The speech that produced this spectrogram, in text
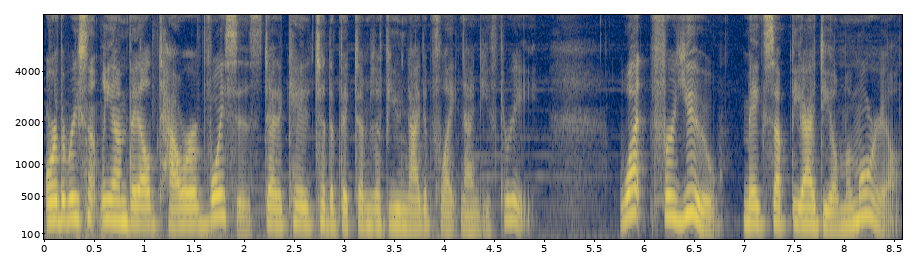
or the recently unveiled Tower of Voices dedicated to the victims of United Flight 93. What, for you, makes up the ideal memorial?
